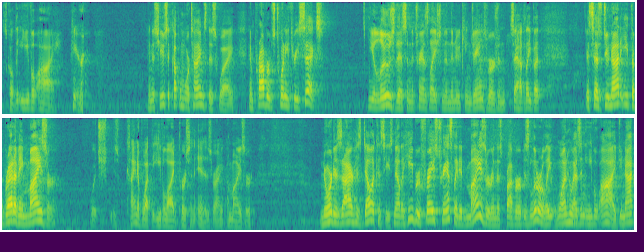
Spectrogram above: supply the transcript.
It's called the evil eye here. And it's used a couple more times this way. In Proverbs 23 6, you lose this in the translation in the New King James Version, sadly, but it says, Do not eat the bread of a miser, which is kind of what the evil eyed person is, right? A miser nor desire his delicacies. Now, the Hebrew phrase translated miser in this proverb is literally one who has an evil eye. Do not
